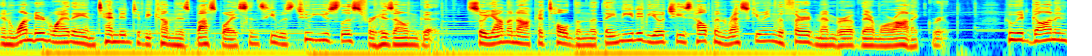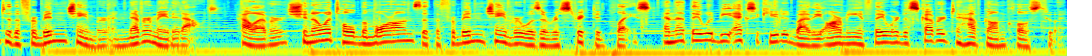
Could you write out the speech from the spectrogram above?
and wondered why they intended to become his busboy since he was too useless for his own good. So Yamanaka told them that they needed Yochi's help in rescuing the third member of their moronic group, who had gone into the Forbidden Chamber and never made it out. However, Shinoa told the morons that the Forbidden Chamber was a restricted place, and that they would be executed by the army if they were discovered to have gone close to it.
